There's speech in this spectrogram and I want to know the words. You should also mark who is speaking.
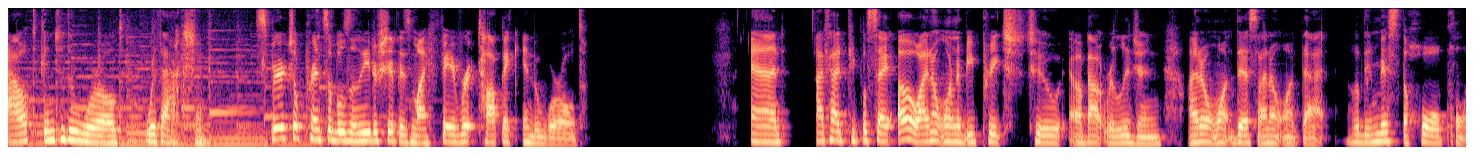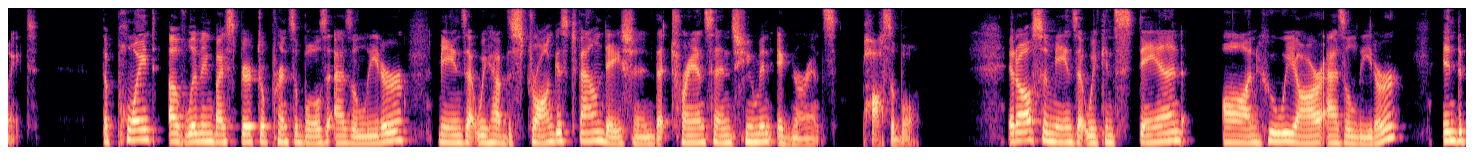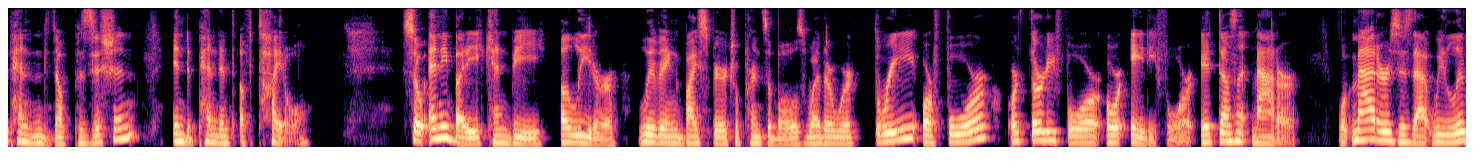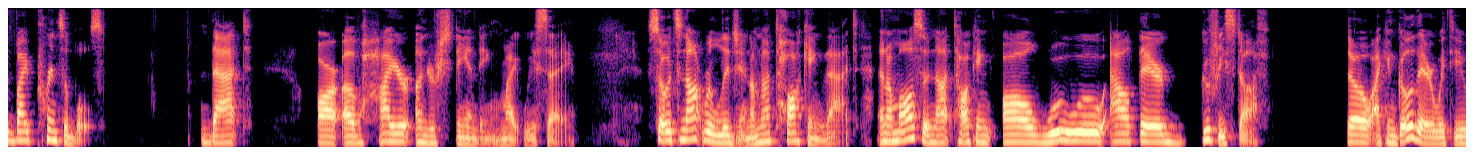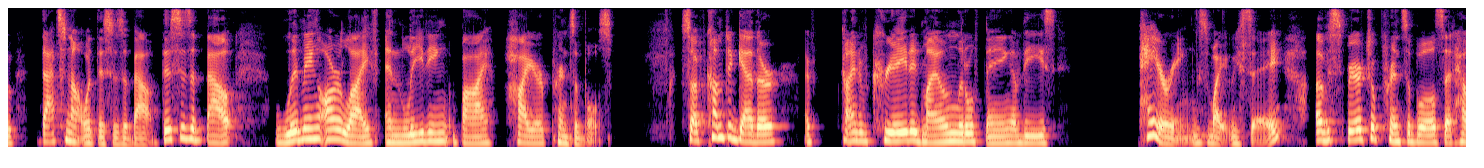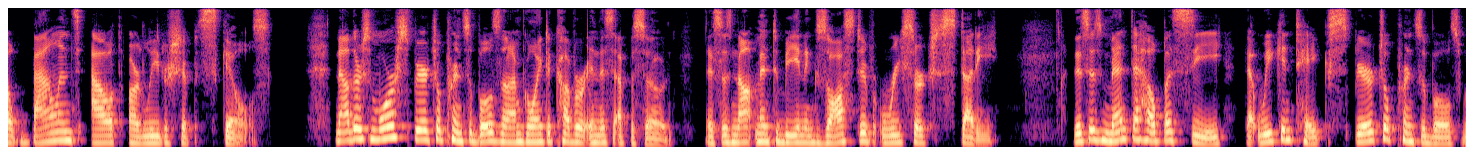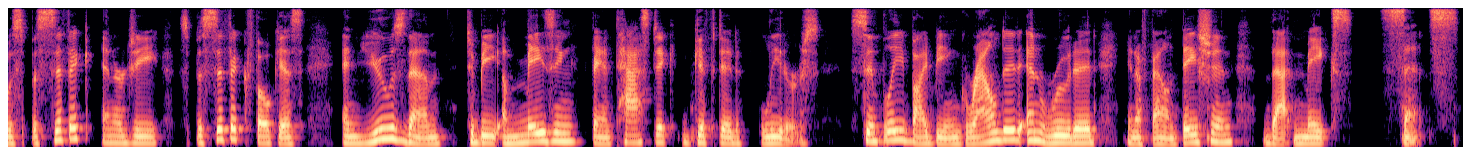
Speaker 1: out into the world with action. Spiritual principles and leadership is my favorite topic in the world. And I've had people say, Oh, I don't want to be preached to about religion. I don't want this. I don't want that. Well, they miss the whole point. The point of living by spiritual principles as a leader means that we have the strongest foundation that transcends human ignorance possible. It also means that we can stand on who we are as a leader, independent of position, independent of title. So anybody can be a leader living by spiritual principles, whether we're three or four or 34 or 84. It doesn't matter. What matters is that we live by principles that are of higher understanding, might we say. So it's not religion. I'm not talking that. And I'm also not talking all woo woo out there goofy stuff though I can go there with you, that's not what this is about. This is about living our life and leading by higher principles. So I've come together, I've kind of created my own little thing of these pairings, might we say, of spiritual principles that help balance out our leadership skills. Now, there's more spiritual principles that I'm going to cover in this episode. This is not meant to be an exhaustive research study. This is meant to help us see that we can take spiritual principles with specific energy, specific focus, and use them to be amazing, fantastic, gifted leaders simply by being grounded and rooted in a foundation that makes sense.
